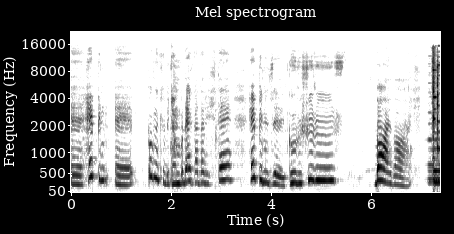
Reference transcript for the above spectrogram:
E, hepin, e, bugünkü videom buraya kadar işte. Hepinize görüşürüz. Bye bye.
